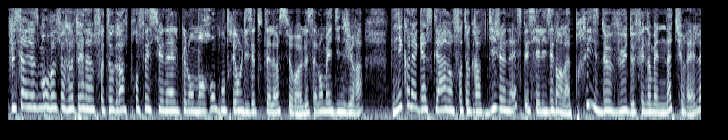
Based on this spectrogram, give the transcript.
Plus sérieusement, on va faire appel à un photographe professionnel que l'on a rencontré, on le disait tout à l'heure sur euh, le salon Made in Jura. Nicolas Gascard, un photographe dijonnais spécialisé dans la prise de vue de phénomènes naturels,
